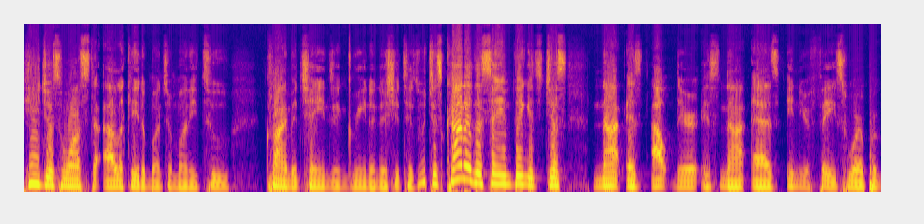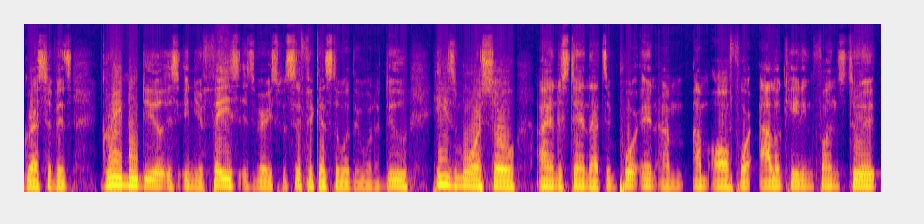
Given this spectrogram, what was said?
He just wants to allocate a bunch of money to climate change and green initiatives, which is kind of the same thing. It's just not as out there. It's not as in your face. Where a progressive is Green New Deal is in your face. It's very specific as to what they want to do. He's more so. I understand that's important. I'm I'm all for allocating funds to it,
